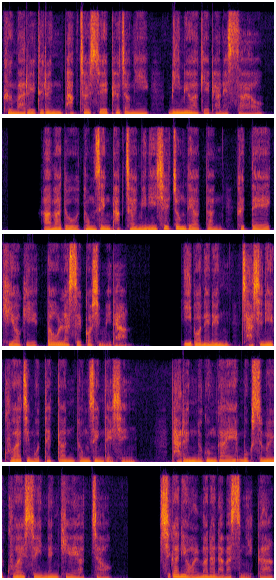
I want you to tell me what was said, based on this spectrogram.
그 말을 들은 박철수의 표정이 미묘하게 변했어요. 아마도 동생 박철민이 실종되었던 그때의 기억이 떠올랐을 것입니다. 이번에는 자신이 구하지 못했던 동생 대신 다른 누군가의 목숨을 구할 수 있는 기회였죠. 시간이 얼마나 남았습니까?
